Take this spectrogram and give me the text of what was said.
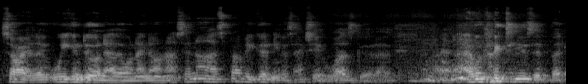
"Sorry, we can do another one. I know." And I said, "No, that's probably good." And he goes, "Actually, it was good. I, I, I would like to use it, but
